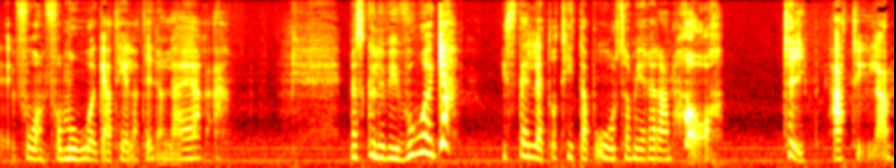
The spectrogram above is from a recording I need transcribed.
eh, få en förmåga att hela tiden lära. Men skulle vi våga istället att titta på ord som vi redan har, typ hatthyllan,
